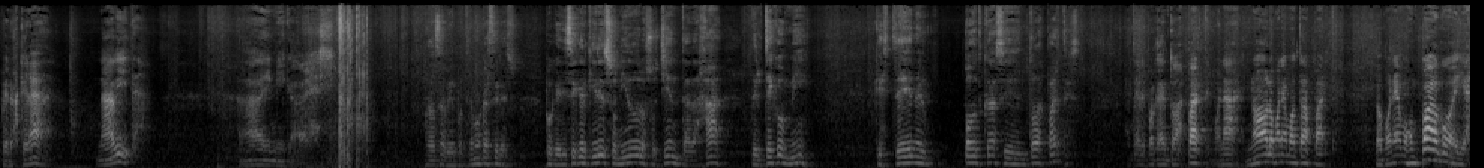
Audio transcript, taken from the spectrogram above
Pero es que nada. Nadita. Ay, mi cabeza. Vamos a ver, pues tenemos que hacer eso. Porque dice que él quiere el sonido de los 80, de ajá, del Take On Me. Que esté en el podcast en todas partes. Está en el podcast en todas partes. Pues nada, no lo ponemos en todas partes. Lo ponemos un poco y ya.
